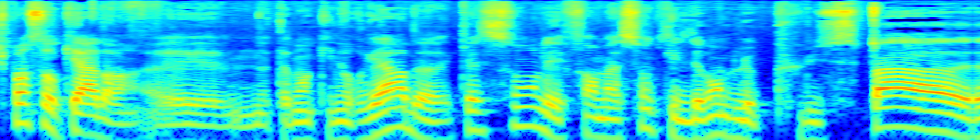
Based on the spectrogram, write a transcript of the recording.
Je pense aux cadres, euh, notamment qui nous regardent. Quelles sont les formations qu'ils demandent le plus? Pas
